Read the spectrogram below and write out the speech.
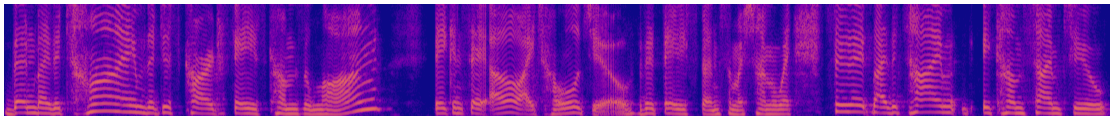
then by the time the discard phase comes along, they can say, Oh, I told you that they spend so much time away. So that by the time it comes time to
